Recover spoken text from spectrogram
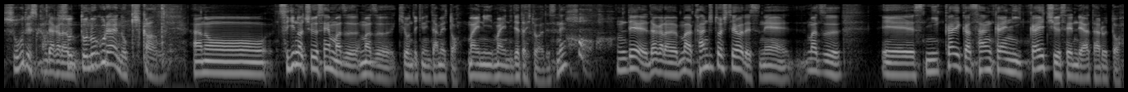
そうですか。だからそどのぐらいの期間？あのー次の抽選まずまず基本的にダメと。前に前に出た人はですね。でだからまあ感じとしてはですねまず、えー、2回か3回に1回抽選で当たると。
